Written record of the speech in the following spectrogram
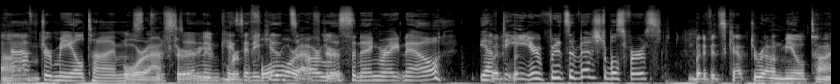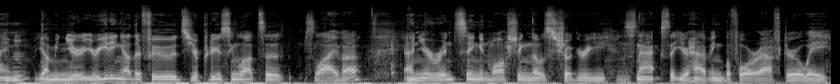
Um, after meal times, or after, Trystan, in case any before kids or are after. listening right now. You have But- to but- eat your fruits and vegetables first. But if it's kept around meal time, I mean, you're, you're eating other foods, you're producing lots of saliva, and you're rinsing and washing those sugary snacks that you're having before or after away.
